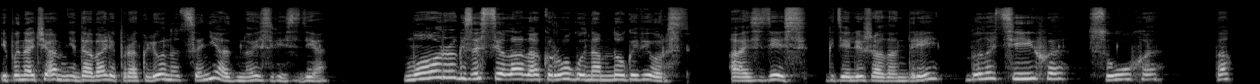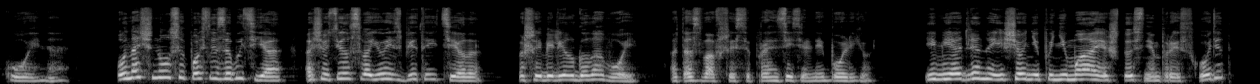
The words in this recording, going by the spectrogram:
и по ночам не давали проклюнуться ни одной звезде. Морок застилал округу на много верст, а здесь, где лежал Андрей, было тихо, сухо, покойно. Он очнулся после забытья, ощутил свое избитое тело, пошевелил головой, отозвавшейся пронзительной болью, и медленно, еще не понимая, что с ним происходит,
